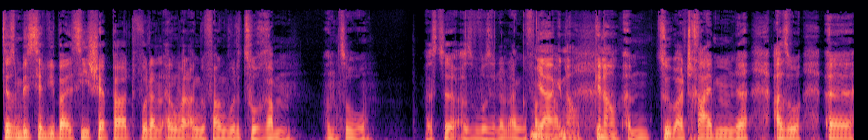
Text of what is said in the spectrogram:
Das ist ein bisschen wie bei Sea Shepherd, wo dann irgendwann angefangen wurde zu rammen und so. Weißt du, also wo sie dann angefangen ja, haben, genau, genau. Ähm, zu übertreiben, ne? Also äh,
